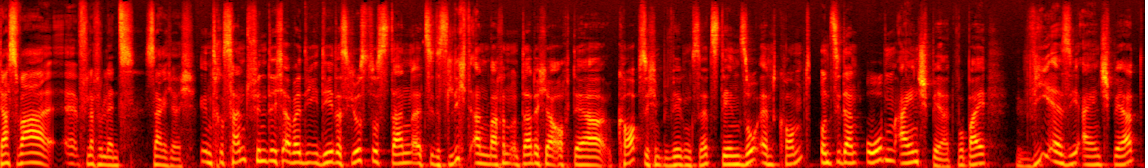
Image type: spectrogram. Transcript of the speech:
Das war äh, Flatulenz, sage ich euch. Interessant finde ich aber die Idee, dass Justus dann, als sie das Licht anmachen und dadurch ja auch der Korb sich in Bewegung setzt, denen so entkommt und sie dann oben einsperrt. Wobei, wie er sie einsperrt,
